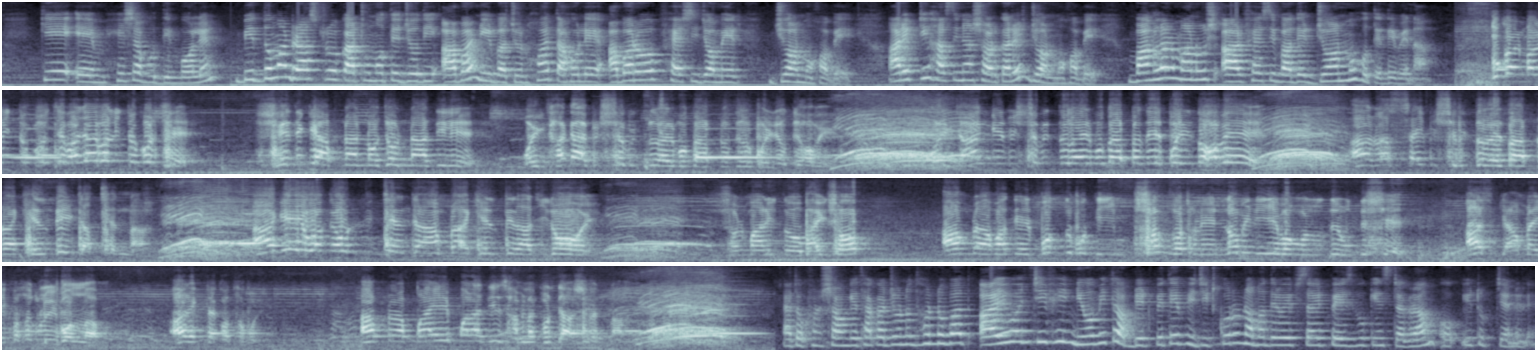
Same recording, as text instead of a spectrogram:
কে এম হেসাবুদ্দিন বলেন, বিদ্যমান রাষ্ট্র কাঠামোতে যদি আবার নির্বাচন হয় তাহলে আবারও ফ্যাসিজমের জন্ম হবে। আরেকটি হাসিনা সরকারের জন্ম হবে। বাংলার মানুষ আর ফ্যাসিবাদের জন্ম হতে দেবে না। দোকান তো করছে, বাজার তো করছে। সেদিকে আপনার নজর না দিলে ওই ঢাকা বিশ্ববিদ্যালয়ের মতো আপনাদের পরিণতি হবে। ওই জাহাঙ্গীর বিশ্ববিদ্যালয়ের মতো আপনাদের পরিণত হবে। আর রাজশাহী বিশ্ববিদ্যালয়ে তো আপনারা খেলতেই চাচ্ছেন না। আগে ওয়াকআউট দিচ্ছেন যে আমরা খেলতে রাজি নই। সম্মানিত ভাই সব, আমরা আমাদের বন্ধুপতি সংগঠনের নমিনি এবং অন্যদের উদ্দেশ্যে আজকে আমরা এই কথাগুলোই বললাম। আর একটা কথা বলি, আপনারা পায়ে পাড়া দিয়ে ঝামেলা করতে আসবেন না। এতক্ষণ সঙ্গে থাকার জন্য ধন্যবাদ। আইওয়ান টিভি নিয়মিত আপডেট পেতে ভিজিট করুন আমাদের ওয়েবসাইট, ফেসবুক, ইনস্টাগ্রাম ও ইউটিউব চ্যানেলে।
